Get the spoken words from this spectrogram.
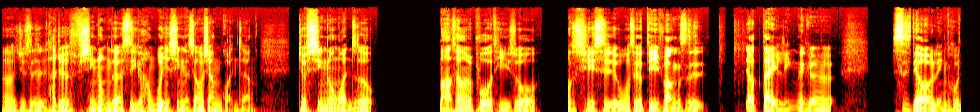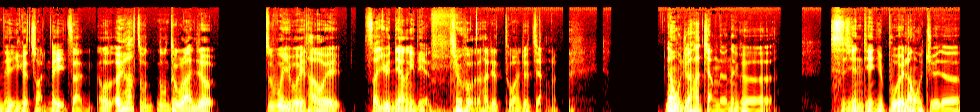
呃就是他就形容的是一个很温馨的照相馆，这样就形容完之后，马上就破题说哦其实我这个地方是。要带领那个死掉灵魂的一个转泪站，我哎呀，怎么那么突然就就我以为他会再酝酿一点，结果他就突然就讲了。但我觉得他讲的那个时间点也不会让我觉得，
